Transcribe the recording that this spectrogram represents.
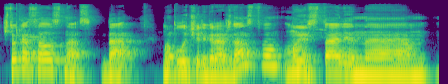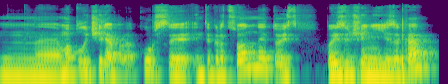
Что касалось нас, да, мы получили гражданство, мы стали на, мы получили курсы интеграционные, то есть по изучению языка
